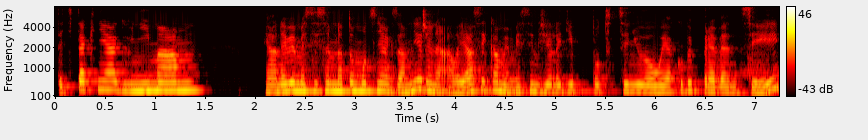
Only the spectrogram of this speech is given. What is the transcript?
Teď tak nějak vnímám, já nevím, jestli jsem na to moc nějak zaměřená, ale já si kam myslím, že lidi podceňují jakoby prevenci,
